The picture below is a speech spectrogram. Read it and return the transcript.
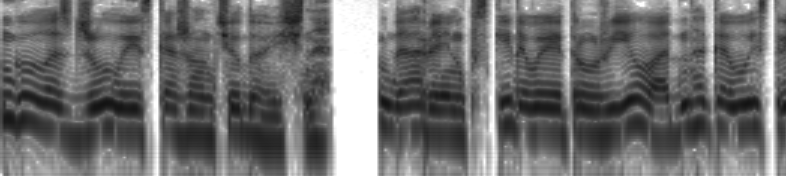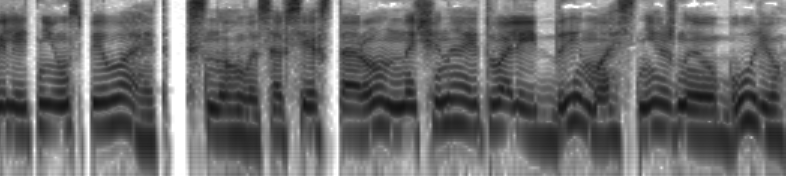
Голос Джулы искажен чудовищно. Дарлинг вскидывает ружье, однако выстрелить не успевает. Снова со всех сторон начинает валить дым, а снежную бурю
